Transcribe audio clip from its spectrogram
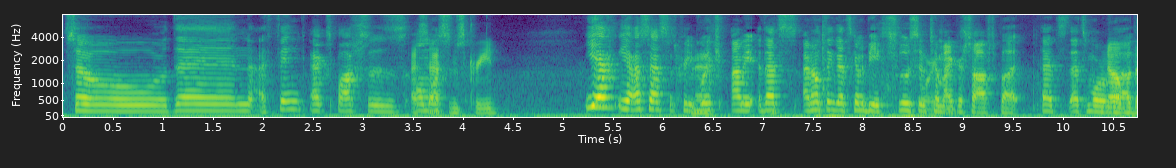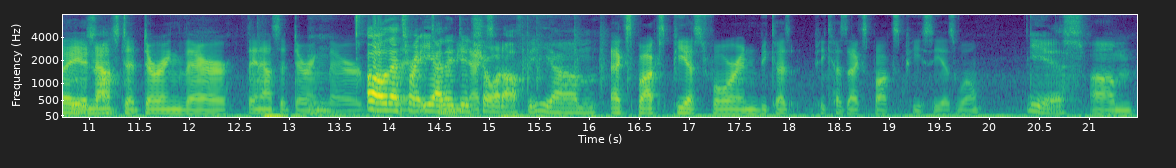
so then I think Xbox is almost. Assassin's Creed. Yeah, yeah, Assassin's Creed. Meh. Which I mean, that's I don't think that's going to be exclusive to Microsoft, but that's that's more. No, of a but they Ubisoft. announced it during their. They announced it during their. Oh, that's thing. right. Yeah, they did X- show it off. The um, Xbox, PS4, and because because Xbox PC as well. yes. Um,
